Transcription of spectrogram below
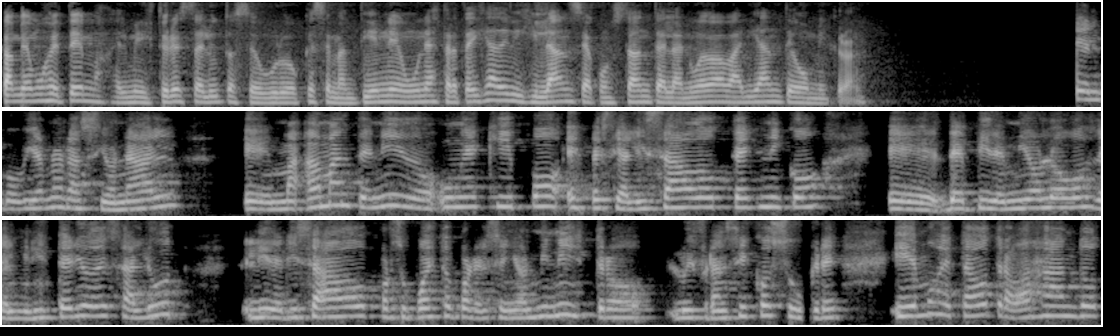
Cambiamos de tema. El Ministerio de Salud aseguró que se mantiene una estrategia de vigilancia constante a la nueva variante Omicron. El gobierno nacional eh, ha mantenido un equipo especializado técnico eh, de epidemiólogos del Ministerio de Salud liderizado, por supuesto, por el señor ministro Luis Francisco Sucre, y hemos estado trabajando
